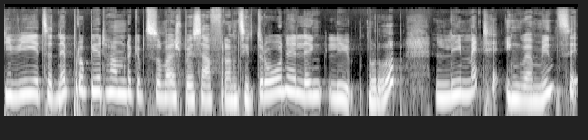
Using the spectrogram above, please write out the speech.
die wir jetzt nicht probiert haben. Da gibt es zum Beispiel Safran Zitrone, Lim Li blub, Limette Ingwer Minze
